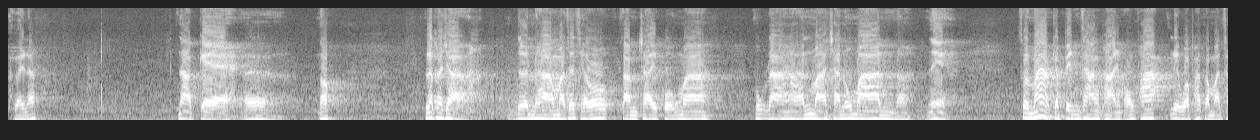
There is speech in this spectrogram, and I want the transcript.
อะไรนะ หน้าแก่เออเนาะแล้วก็จะเดินทางมาแถวๆตามชายโขงมามุกดาหารมาชานุมานนะนี่ส่วนมากจะเป็นทางผ่านของพระ เรียกว่าพระกรรมฐ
